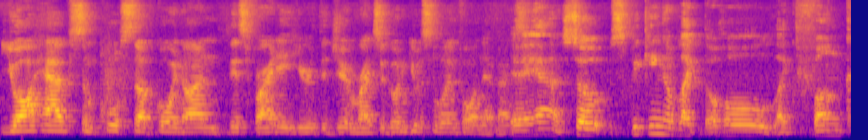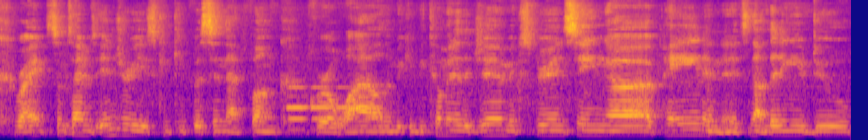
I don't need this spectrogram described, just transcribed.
you all have some cool stuff going on this Friday here at the gym, right? So go ahead and give us a little info on that, Max. Yeah, yeah. So speaking of like the whole like funk, right? Sometimes injuries can keep us in that funk for a while, and then we can be coming to the gym experiencing uh, pain, and, and it's not letting you do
